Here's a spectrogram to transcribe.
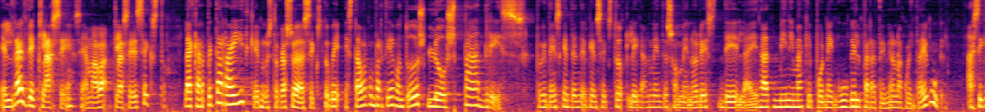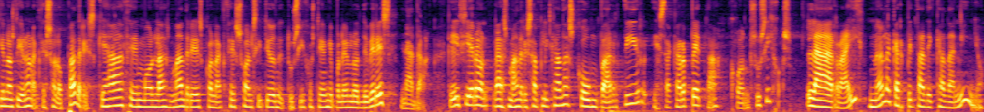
El drive de clase se llamaba clase de sexto. La carpeta raíz, que en nuestro caso era sexto B, estaba compartida con todos los padres, porque tenéis que entender que en sexto legalmente son menores de la edad mínima que pone Google para tener una cuenta de Google. Así que nos dieron acceso a los padres. ¿Qué hacemos las madres con acceso al sitio donde tus hijos tienen que poner los deberes? Nada. ¿Qué hicieron las madres aplicadas? Compartir esa carpeta con sus hijos. La raíz, no la carpeta de cada niño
